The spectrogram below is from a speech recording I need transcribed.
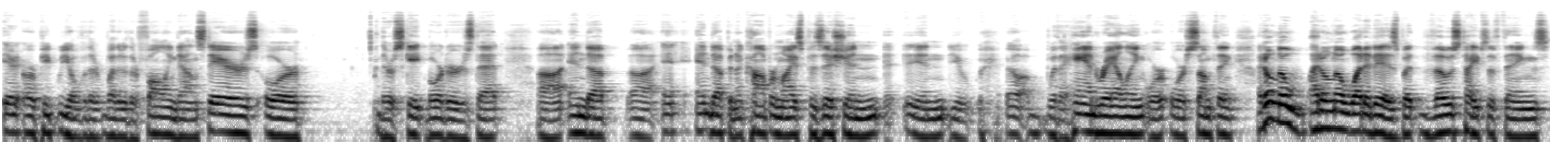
it or people, you know, whether, whether they're falling downstairs or there are skateboarders that uh, end up uh, end up in a compromised position in you know, uh, with a hand railing or or something. I don't know I don't know what it is, but those types of things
